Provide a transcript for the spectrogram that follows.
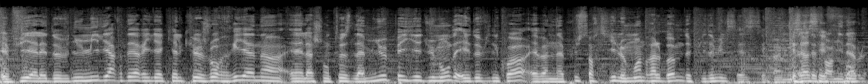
Et puis elle est devenue milliardaire il y a quelques jours. Rihanna est la chanteuse la mieux payée du monde et devine quoi? Eh ben, Elle n'a plus sorti le moindre album depuis 2016. C'est quand même assez c'est formidable.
